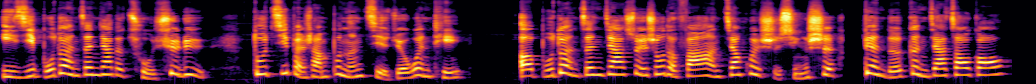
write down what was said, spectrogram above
以及不断增加的储蓄率，都基本上不能解决问题，而不断增加税收的方案将会使形势变得更加糟糕。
